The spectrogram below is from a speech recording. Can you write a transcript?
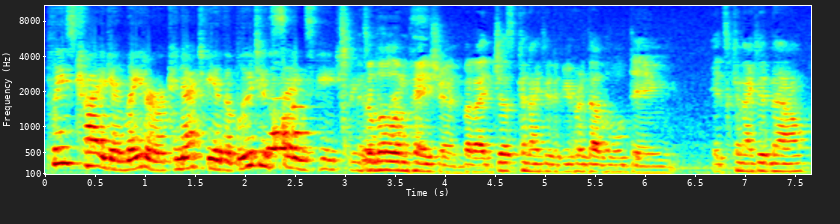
Please try again later or connect via the Bluetooth settings page for It's a little device. impatient, but I just connected if you heard that little ding. It's connected now.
